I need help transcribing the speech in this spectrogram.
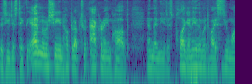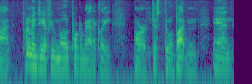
is you just take the admin machine, hook it up to an Acroname hub, and then you just plug any of the devices you want, put them in DFU mode programmatically, or just through a button, and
